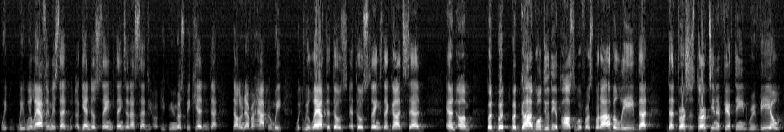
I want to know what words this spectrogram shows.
We, we, we laughed and we said, again, those same things that I said, you, you must be kidding. That, That'll never happen. We, we, we laughed at those, at those things that God said. And, um, but, but, but God will do the impossible for us. But I believe that, that verses 13 and 15 reveal,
